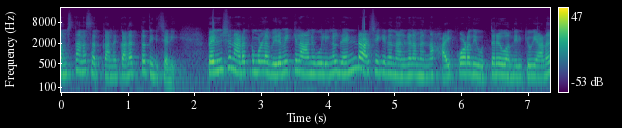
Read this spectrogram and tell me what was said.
സംസ്ഥാന സർക്കാരിന് കനത്ത തിരിച്ചടി. പെൻഷൻ അടക്കമുള്ള വിരമിക്കൽ ആനുകൂല്യങ്ങൾ രണ്ടാഴ്ചയ്ക്കകം നൽകണമെന്ന ഹൈക്കോടതി ഉത്തരവ് വന്നിരിക്കുകയാണ്.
